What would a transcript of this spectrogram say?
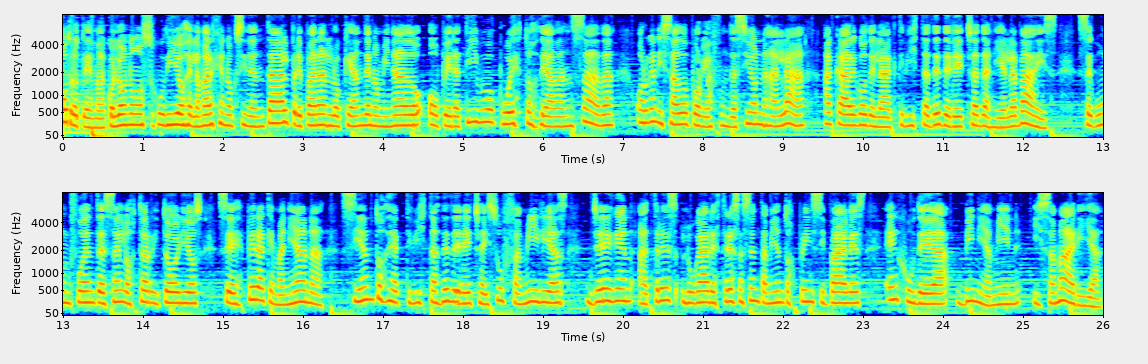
Otro tema, colonos judíos de la margen occidental preparan lo que han denominado Operativo Puestos de Avanzada, organizado por la Fundación Alá a cargo de la activista de derecha Daniela Weiss. Según fuentes en los territorios, se espera que mañana cientos de activistas de derecha y sus familias lleguen a tres lugares, tres asentamientos principales en Judea, Binyamin y Samaria.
